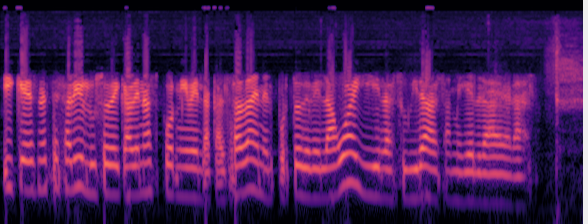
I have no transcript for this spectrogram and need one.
y que es necesario el uso de cadenas por nieve en la calzada, en el puerto de Belagua y en la subida a San Miguel de Aras.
